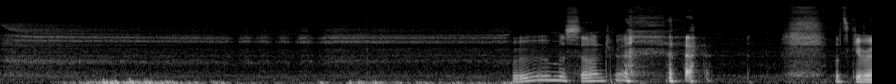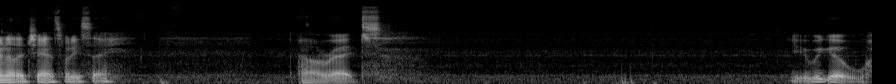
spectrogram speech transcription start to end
Ooh. Let's give her another chance. What do you say? All right. Here we go.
